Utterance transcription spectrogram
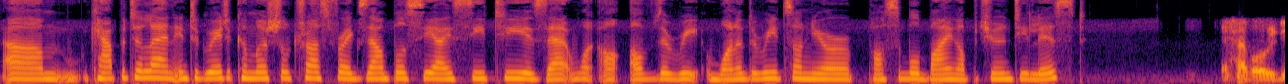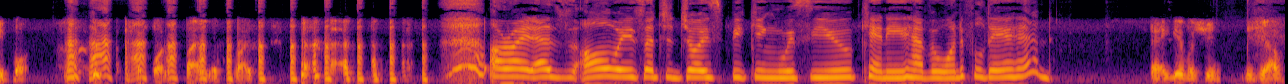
um, CapitaLand Integrated Commercial Trust, for example, CICT, is that one of the re- one of the REITs on your possible buying opportunity list? Have already bought. All right. As always, such a joy speaking with you. Kenny, have a wonderful day ahead. Thank you, Michelle.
